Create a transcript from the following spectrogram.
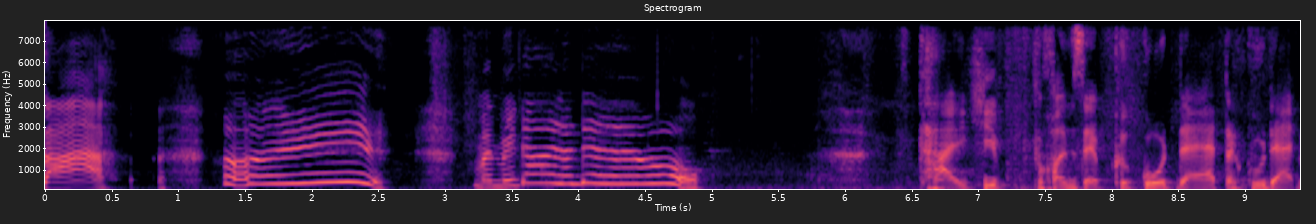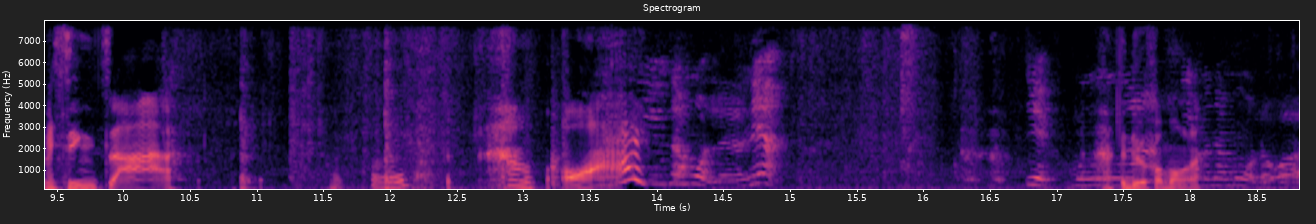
จ้า เฮ้ย มันไม่ได้นะเดว ถ่ายคลิปคอนเซปต์คือกูดแดดแต่กูแดดไม่จริงจ้าโอ้ยครีมจะหมดเลยนะเนี่ย เจ็บมือดูเขามองอะครีมันจะหมดแล้วอะ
